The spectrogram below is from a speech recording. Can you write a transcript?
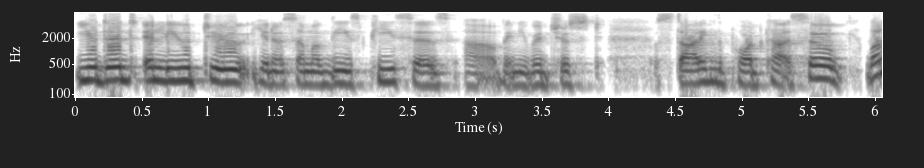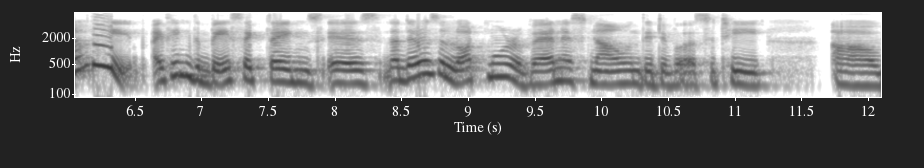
you did allude to you know some of these pieces uh, when you were just starting the podcast. So one of the I think the basic things is that there is a lot more awareness now in the diversity, uh,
